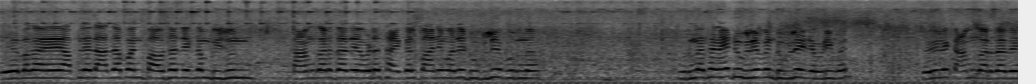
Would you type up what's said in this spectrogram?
हे बघा हे आपले दादा पण पावसात एकदम भिजून काम करतात. एवढं सायकल पाण्यामध्ये डुबली आहे पूर्ण. पूर्ण तर नाही डुबली पण डुबली आहे तेवढी पण. तरी ते काम करतात ते.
